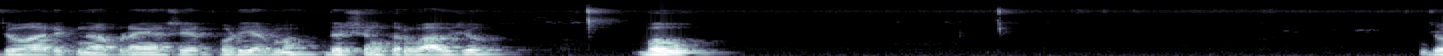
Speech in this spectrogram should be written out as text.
જો આ રીતના આપણે અહીંયા છે ખોડિયારમાં દર્શન કરવા આવજો. બહુ. જો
